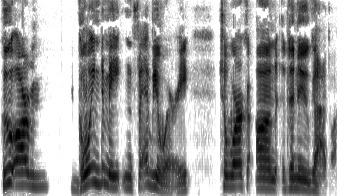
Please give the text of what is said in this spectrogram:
who are going to meet in February to work on the new guideline.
